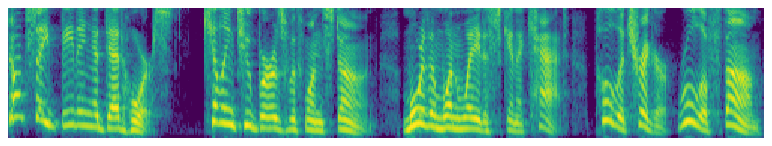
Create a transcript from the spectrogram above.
Don't say beating a dead horse, killing two birds with one stone, more than one way to skin a cat, pull the trigger, rule of thumb,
